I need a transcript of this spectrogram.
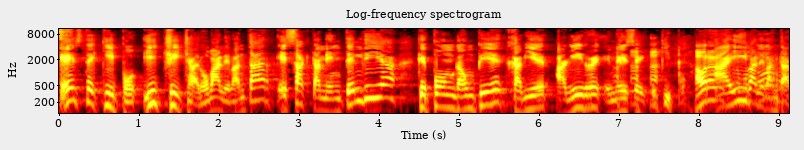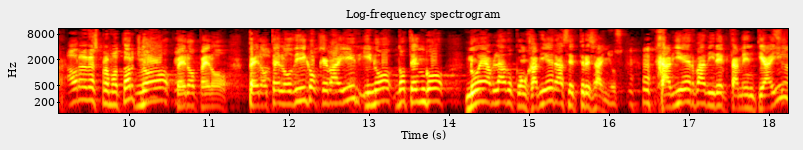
Este equipo y Chicharo va a levantar exactamente el día que ponga un pie Javier Aguirre en ese equipo. Ahora eres Ahí va a promotor, levantar. Ahora eres promotor. Chelis, No, pero, pero, pero te lo digo que va a ir y no, no tengo, no he hablado con Javier hace tres años. Javier va directamente ahí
